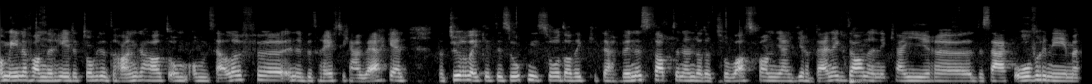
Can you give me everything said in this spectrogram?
om een of andere reden toch de drang gehad om, om zelf in het bedrijf te gaan werken. En natuurlijk, het is ook niet zo dat ik daar binnen stapte en dat het zo was van, ja, hier ben ik dan en ik ga hier de zaak overnemen.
